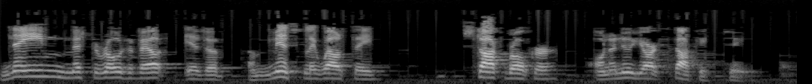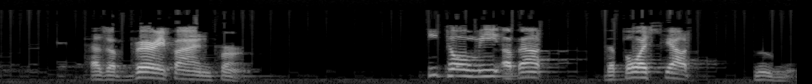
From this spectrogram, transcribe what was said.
name, Mr. Roosevelt is a immensely wealthy stockbroker on the New York Stock Exchange. Has a very fine firm. He told me about the Boy Scout movement.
